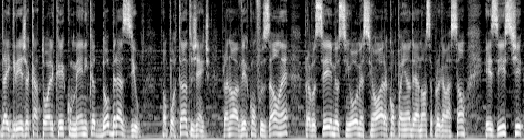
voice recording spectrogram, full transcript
da Igreja Católica Ecumênica do Brasil. Então, portanto, gente, para não haver confusão, né? Para você, meu senhor, minha senhora, acompanhando a nossa programação, existe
